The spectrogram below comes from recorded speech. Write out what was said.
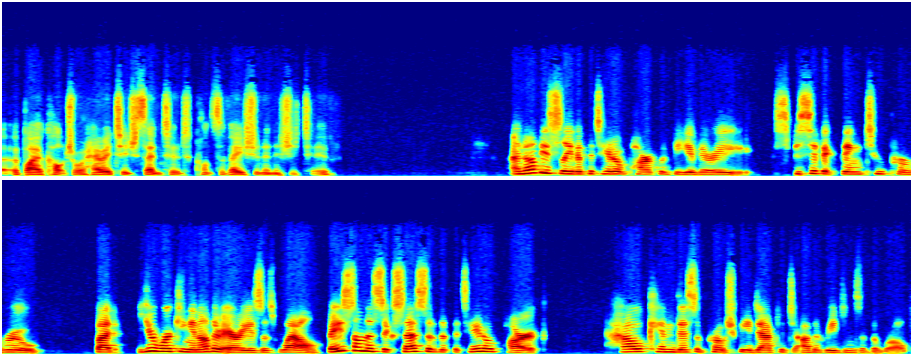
a biocultural heritage centered conservation initiative. And obviously, the potato park would be a very specific thing to Peru, but you're working in other areas as well. Based on the success of the potato park, how can this approach be adapted to other regions of the world?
